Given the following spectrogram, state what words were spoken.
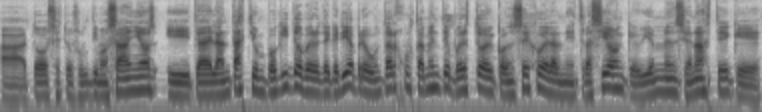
a todos estos últimos años. Y te adelantaste un poquito, pero te quería preguntar justamente por esto del Consejo de la Administración, que bien mencionaste, que,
